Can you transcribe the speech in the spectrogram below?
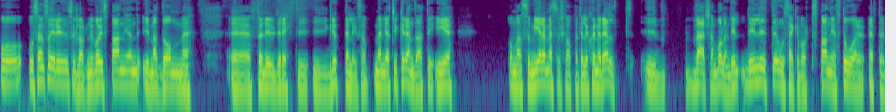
och, och sen så är det ju såklart, nu var ju Spanien, i och med att de eh, föll ur direkt i, i gruppen. Liksom. Men jag tycker ändå att det är, om man summerar mästerskapet, eller generellt i världshandbollen. Det, det, är lite osäkert vart Spanien står efter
